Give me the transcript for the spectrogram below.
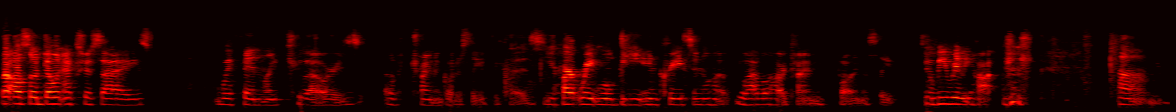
But also, don't exercise within like two hours of trying to go to sleep because your heart rate will be increased and you'll have, you'll have a hard time falling asleep. You'll be really hot. um,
